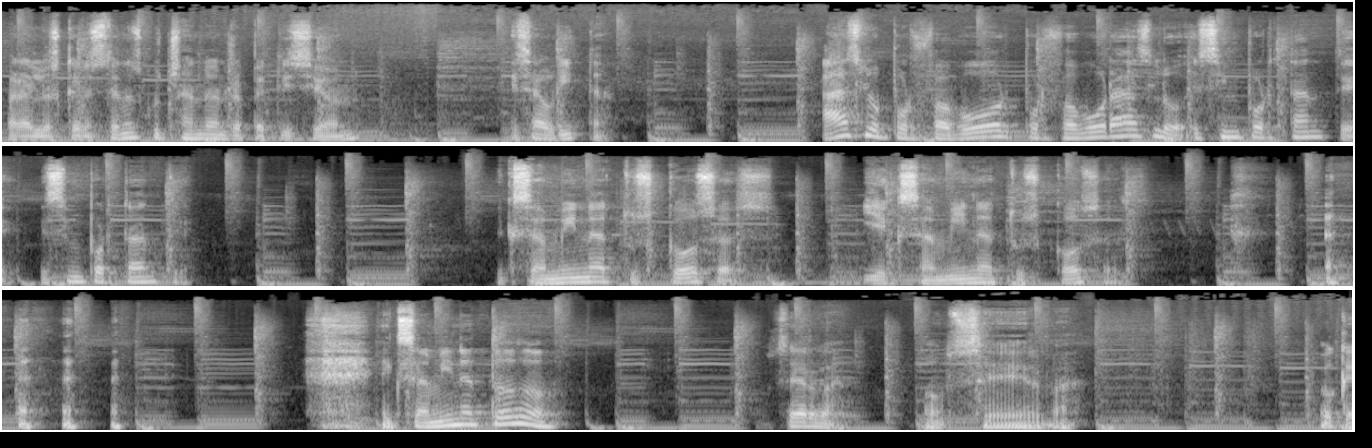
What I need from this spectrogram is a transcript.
Para los que nos estén escuchando en repetición, es ahorita. Hazlo, por favor, por favor, hazlo. Es importante, es importante. Examina tus cosas y examina tus cosas. examina todo. Observa, observa. Ok.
